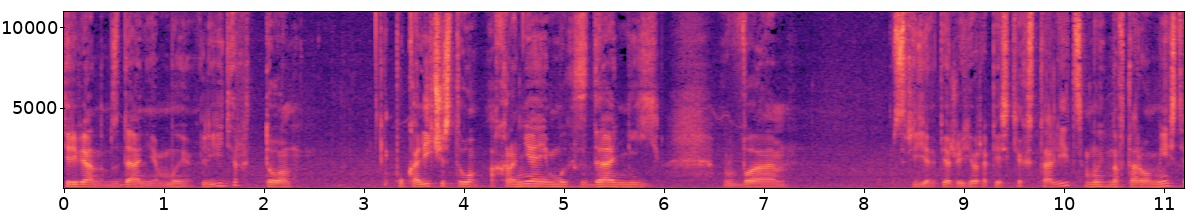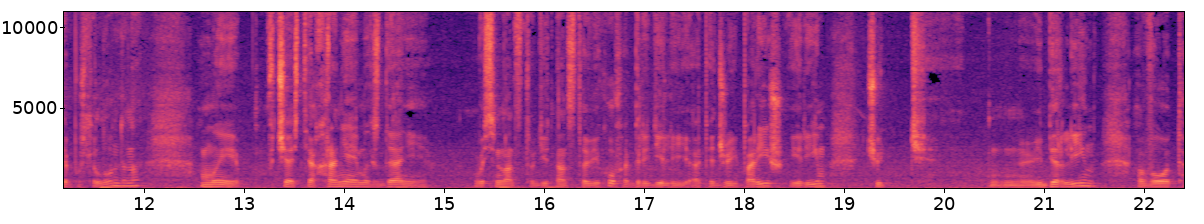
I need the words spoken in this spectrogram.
деревянным зданиям мы лидер, то по количеству охраняемых зданий в среди, опять же, европейских столиц мы на втором месте после Лондона. Мы в части охраняемых зданий 18-19 веков опередили, опять же, и Париж, и Рим, чуть и Берлин, вот,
